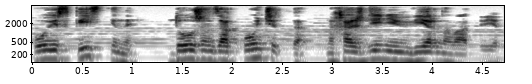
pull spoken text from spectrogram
поиск истины должен закончиться нахождением верного ответа.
